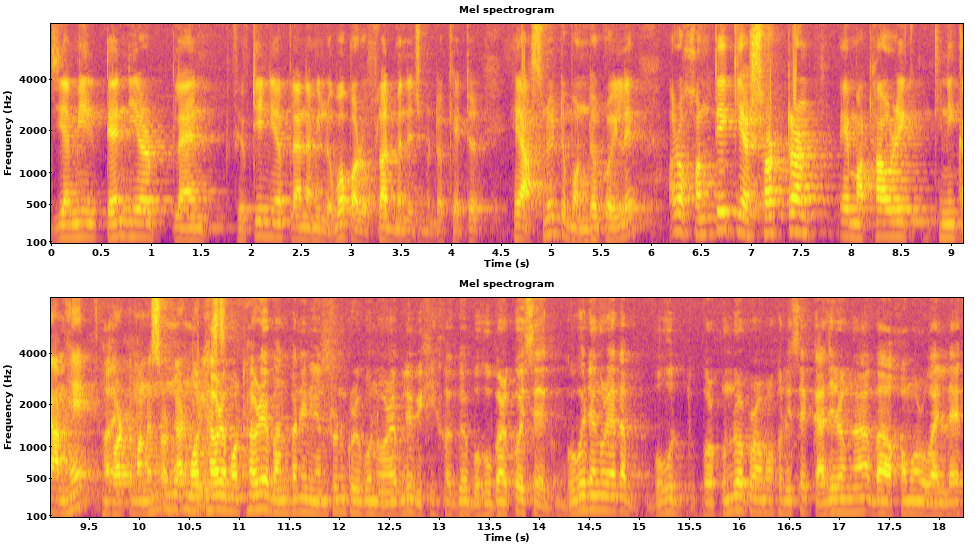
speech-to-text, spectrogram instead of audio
যি আমি ten year plan fifteen year plan আমি ল'ব পাৰোঁ ফ্লাড মেনেজমেণ্টৰ ক্ষেত্ৰত। সেই আঁচনিটো বন্ধ কৰিলে আৰু খন্তেকীয়া শ্বৰ্ট টাৰ্ম এই মথাউৰিখিনি কামহে বৰ্তমানৰ চৰকাৰ। মথাউৰি মথাউৰিয়ে বানপানী নিয়ন্ত্ৰণ কৰিব নোৱাৰে বুলি বিশেষজ্ঞই বহুবাৰ কৈছে। গগৈ ডাঙৰীয়া এটা বহুত বৰ সুন্দৰ পৰামৰ্শ দিছে কাজিৰঙা বা অসমৰ ৱাইল্ড লাইফ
